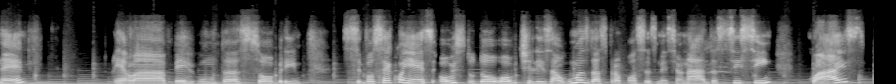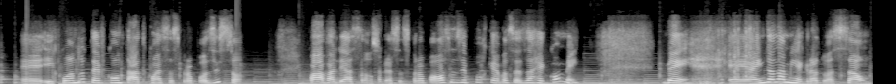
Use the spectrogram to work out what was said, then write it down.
né? Ela pergunta sobre se você conhece ou estudou ou utiliza algumas das propostas mencionadas, se sim, quais é, e quando teve contato com essas proposições. Qual a avaliação sobre essas propostas e por que vocês a recomendam? Bem, é, ainda na minha graduação,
